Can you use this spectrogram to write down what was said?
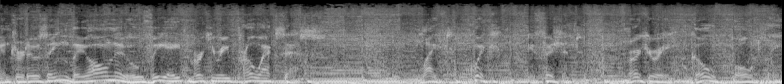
Introducing the all-new V8 Mercury Pro XS. Light, quick, efficient. Mercury, go boldly.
